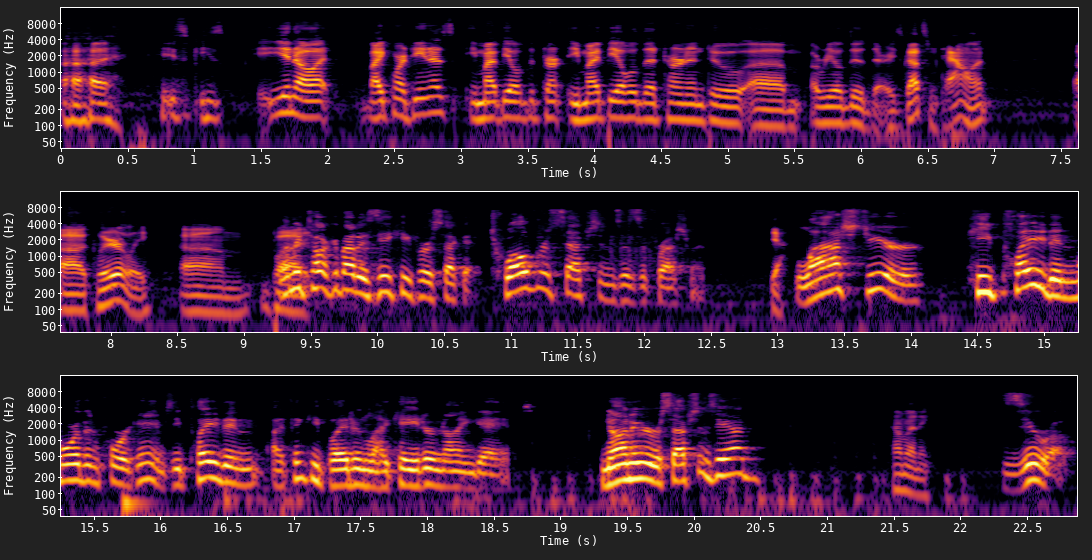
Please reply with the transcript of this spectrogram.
Uh, he's he's you know what Mike Martinez he might be able to turn he might be able to turn into um, a real dude there. He's got some talent, uh, clearly. Um, but Let me talk about Ezeike for a second. 12 receptions as a freshman. Yeah. Last year, he played in more than four games. He played in, I think he played in like eight or nine games. You know how many receptions he had? how many Zero.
